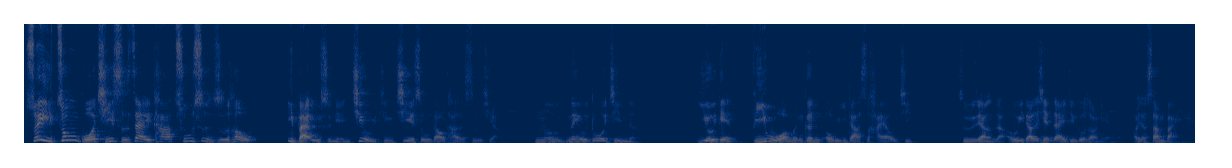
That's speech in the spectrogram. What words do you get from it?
所以中国其实在他出世之后一百五十年就已经接收到他的思想了。那那有多近呢？有一点比我们跟偶益大师还要近，是不是这样子啊？偶益大师现在已经多少年了？好像三百年，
